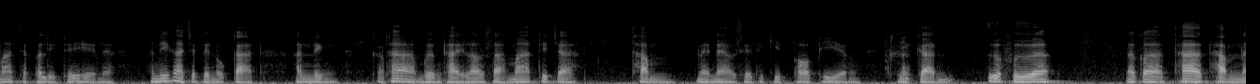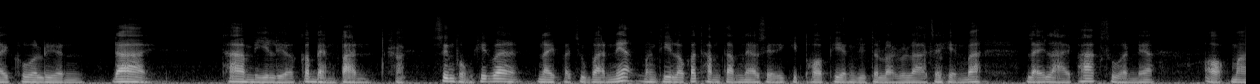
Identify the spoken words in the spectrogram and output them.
มารถจะผลิตได้เองนะอันนี้ก็อาจจะเป็นโอกาสอันหนึ่งครับถ้าเมืองไทยเราสามารถที่จะทำในแนวเศรษฐกิจพอเพียง มีการเอื้อเฟื้อ แล้วก็ถ้าทำในครัวเรือนได้ ถ้ามีเหลือก็แบ่งปันครับ ซึ่งผมคิดว่าในปัจจุบันเนี้ยบางทีเราก็ทำตามแนวเศรษฐกิจพอเพียงอยู่ตลอดเวลาจะเห็นว่าหลาย ๆ ภาคส่วนเนี่ยออกมา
